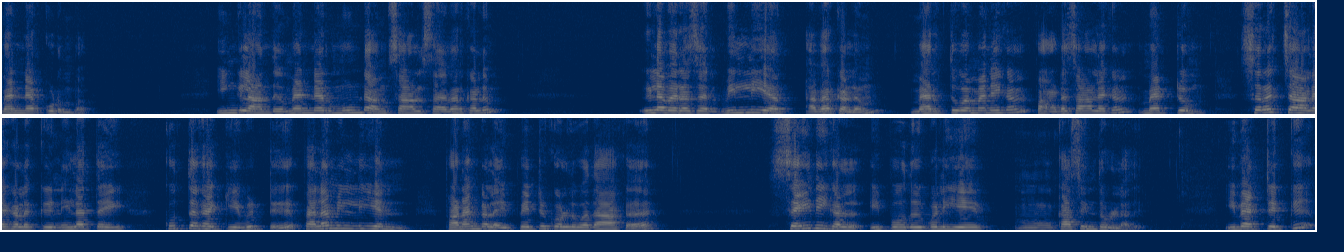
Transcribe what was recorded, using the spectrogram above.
மன்னர் குடும்பம். இங்கிலாந்து மன்னர் மூன்றாம் சார்ல்ஸ் அவர்களும் இளவரசர் வில்லியம் அவர்களும் மருத்துவமனைகள் பாடசாலைகள் மற்றும் சிறைச்சாலைகளுக்கு நிலத்தை குத்தகைக்கு விட்டு பல மில்லியன் பணங்களை பெற்றுக்கொள்வதாக செய்திகள் இப்போது வெளியே கசிந்துள்ளது. இவற்றுக்கு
